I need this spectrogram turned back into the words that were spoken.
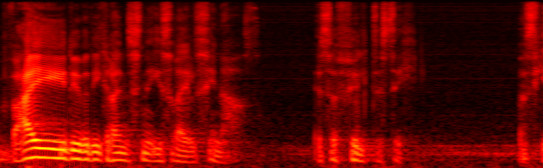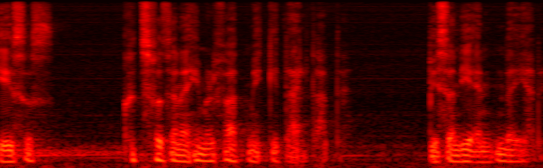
weit über die Grenzen Israels hinaus. Es erfüllte sich, was Jesus kurz vor seiner Himmelfahrt mitgeteilt hatte, bis an die Enden der Erde.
